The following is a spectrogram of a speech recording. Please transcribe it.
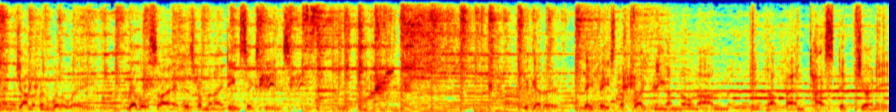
And Jonathan Willaway, rebel scientists from the 1960s. Together, they face the frightening unknown on The Fantastic Journey.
